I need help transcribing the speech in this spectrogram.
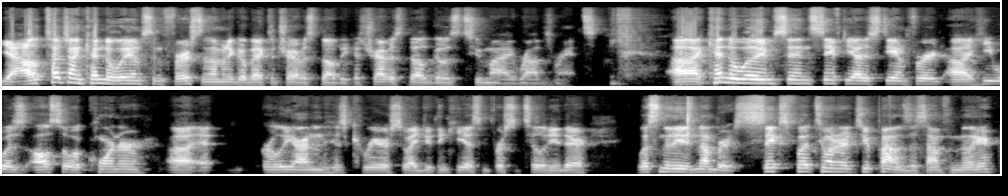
Yeah, I'll touch on Kendall Williamson first, and I'm going to go back to Travis Bell because Travis Bell goes to my Rob's rants. Uh, Kendall Williamson, safety out of Stanford. Uh, he was also a corner uh, at, early on in his career, so I do think he has some versatility there. Listen to these numbers: six foot, 202 pounds. Does that sound familiar?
